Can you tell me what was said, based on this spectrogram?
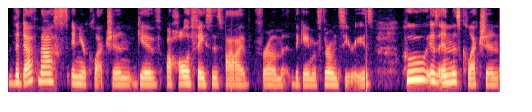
the death masks in your collection give a Hall of Faces vibe from the Game of Thrones series. Who is in this collection,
